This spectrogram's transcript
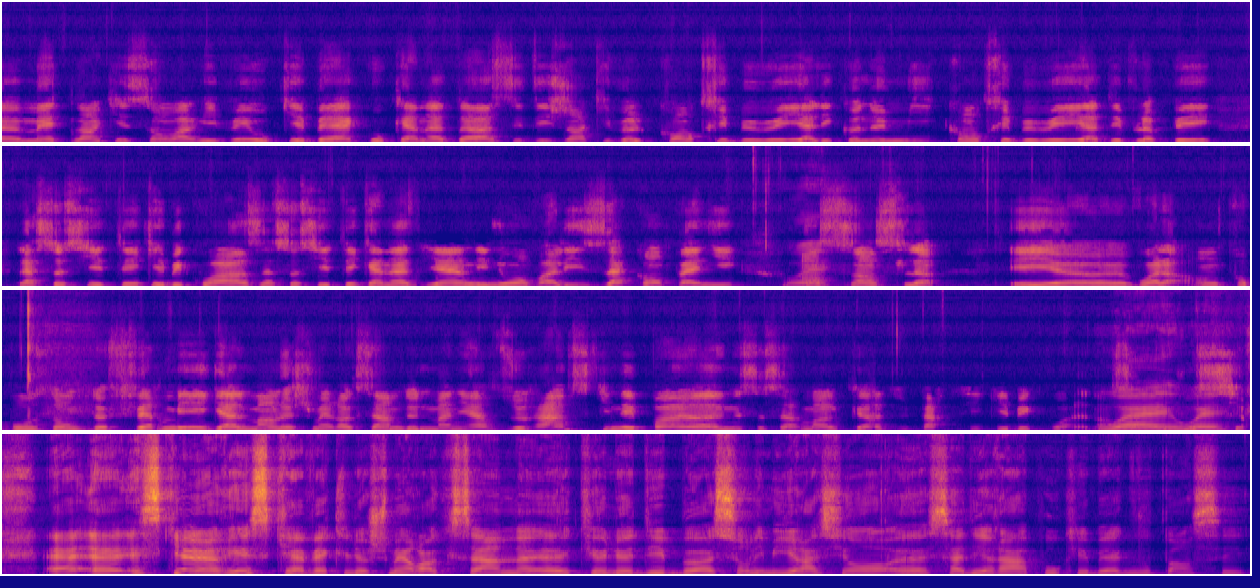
Euh, maintenant qu'ils sont arrivés au Québec, au Canada, c'est des gens qui veulent contribuer à l'économie, contribuer à développer la société québécoise, la société canadienne, et nous, on va les accompagner en ce sens-là. Et euh, voilà, on propose donc de fermer également le chemin Roxham d'une manière durable, ce qui n'est pas nécessairement le cas du Parti québécois dans cette proposition. Est-ce qu'il y a un risque avec le chemin Roxham que le débat sur l'immigration, ça dérape au Québec, vous pensez?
